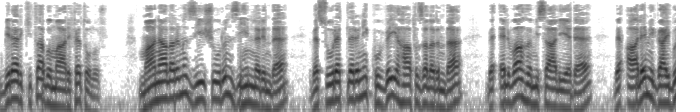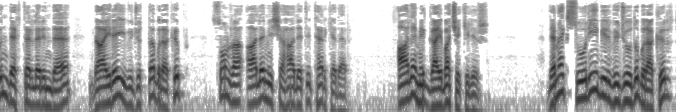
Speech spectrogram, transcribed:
birer kitabı marifet olur. Manalarını zişurun zihinlerinde ve suretlerini kuvve-i hafızalarında ve elvah-ı misaliyede ve alemi gaybın defterlerinde daire-i vücutta bırakıp sonra alemi şehadeti terk eder. Alemi gayba çekilir. Demek suri bir vücudu bırakır,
